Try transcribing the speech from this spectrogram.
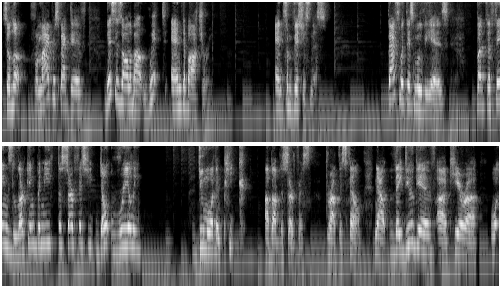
So look, from my perspective, this is all about wit and debauchery and some viciousness. That's what this movie is. But the things lurking beneath the surface you don't really do more than peek above the surface throughout this film. Now, they do give uh, Keira, well,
